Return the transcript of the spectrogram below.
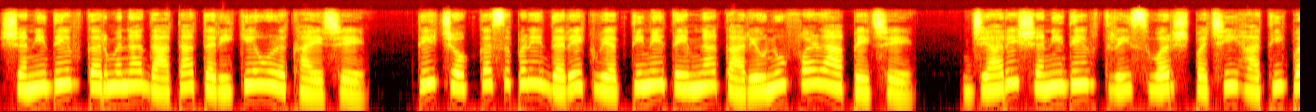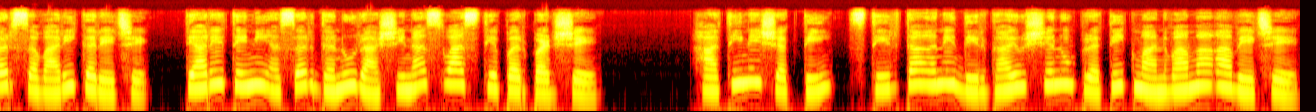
શનિદેવ કર્મના દાતા તરીકે ઓળખાય છે. તે ચોક્કસપણે દરેક વ્યક્તિને તેમના કાર્યોનું ફળ આપે છે. જ્યારે શનિદેવ ત્રીસ વર્ષ પછી હાથી પર સવારી કરે છે ત્યારે તેની અસર ધનુ રાશિના સ્વાસ્થ્ય પર પડશે. હાથીને શક્તિ, સ્થિરતા અને દીર્ઘાયુષ્યનું પ્રતીક માનવામાં આવે છે.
